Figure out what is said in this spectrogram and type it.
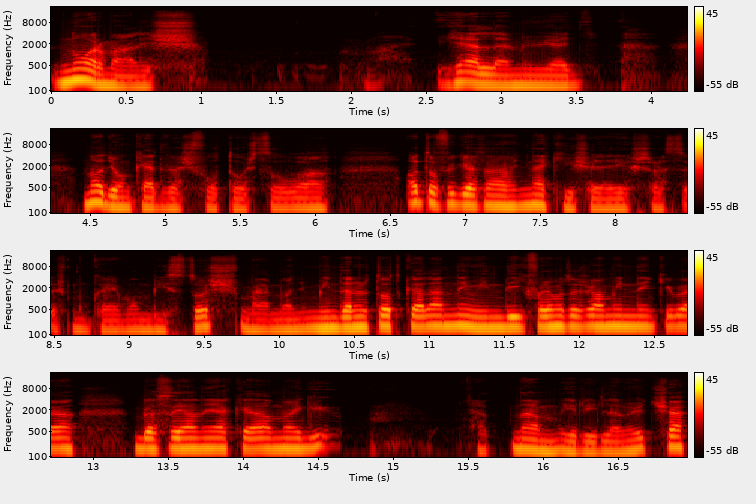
normális jellemű, egy, nagyon kedves fotós, szóval attól függetlenül, hogy neki is egy elég stresszes munkája van biztos, mert mindenütt ott kell lenni, mindig folyamatosan mindenkivel beszélnie kell, meg hát nem irigylem őt se.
